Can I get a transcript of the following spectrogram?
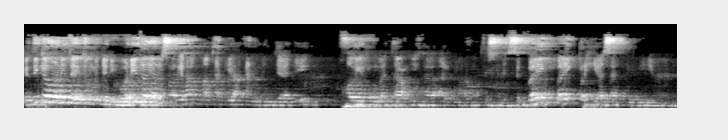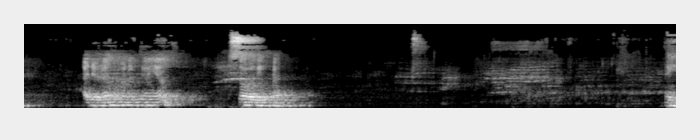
ketika wanita itu menjadi wanita yang salihah, maka dia akan menjadi khairu mata'iha al-mar'atu sebaik-baik perhiasan dunia adalah wanita yang solehah. Baik,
